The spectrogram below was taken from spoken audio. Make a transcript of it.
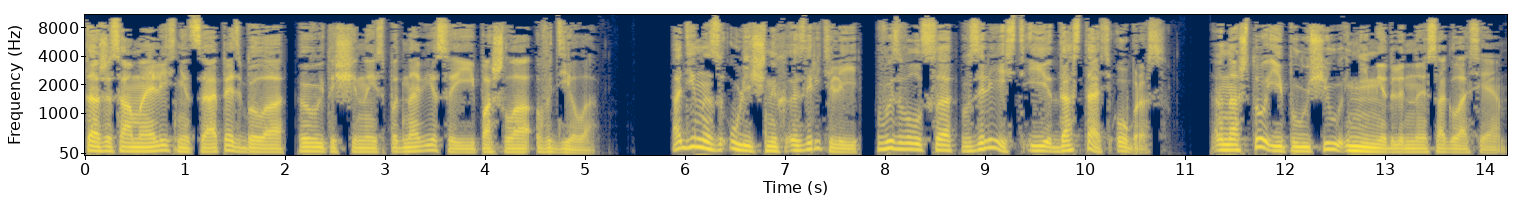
Та же самая лестница опять была вытащена из-под навеса и пошла в дело. Один из уличных зрителей вызвался взлезть и достать образ, на что и получил немедленное согласие.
